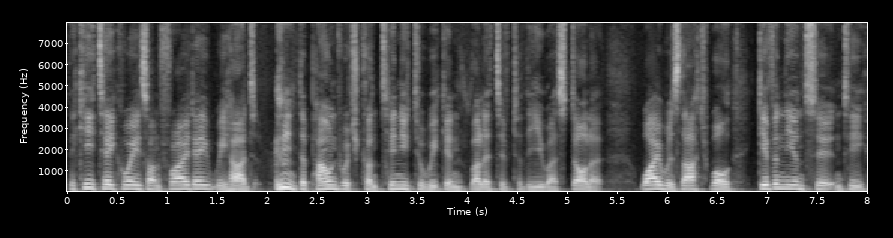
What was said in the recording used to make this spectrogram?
The key takeaways on Friday we had the pound, which continued to weaken relative to the US dollar. Why was that? Well, given the uncertainty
